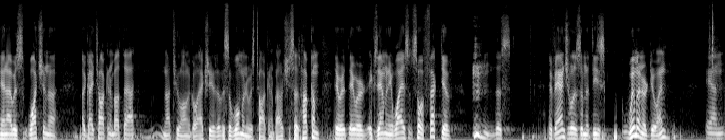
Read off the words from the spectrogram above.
And I was watching a, a guy talking about that not too long ago. Actually, there was a woman who was talking about it. She says, "How come they were they were examining why is it so effective this evangelism that these women are doing?" And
